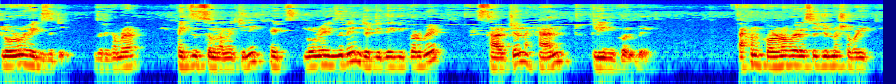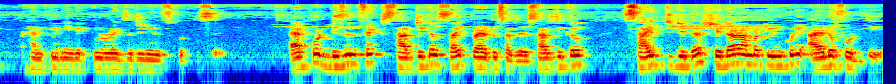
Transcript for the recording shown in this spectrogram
ক্লোরোহেক্সিডিন যেটাকে আমরা হেক্সিসেল নামে চিনি। ক্লোরোহেক্সিডিন যেটি দিয়ে কি করবে? সার্জন হ্যান্ড ক্লিন করবে। এখন করোনা ভাইরাসের জন্য সবাই হ্যান্ড ক্লিনিং এর ক্লোরোহেক্সিডিন ইউজ করতেছে। এরপর disinfect surgical site prior to surgery surgical site যেটা, সেটা আমরা ক্লিন করি আয়োডোফোর দিয়ে।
